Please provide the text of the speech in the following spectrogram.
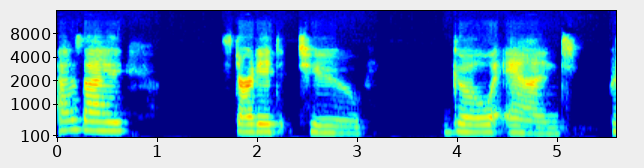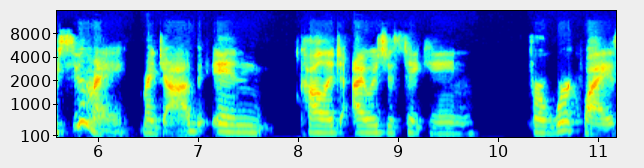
as I started to go and pursue my my job in college, I was just taking for work wise,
